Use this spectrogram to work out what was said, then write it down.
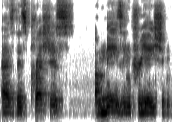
as this precious, amazing creation.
